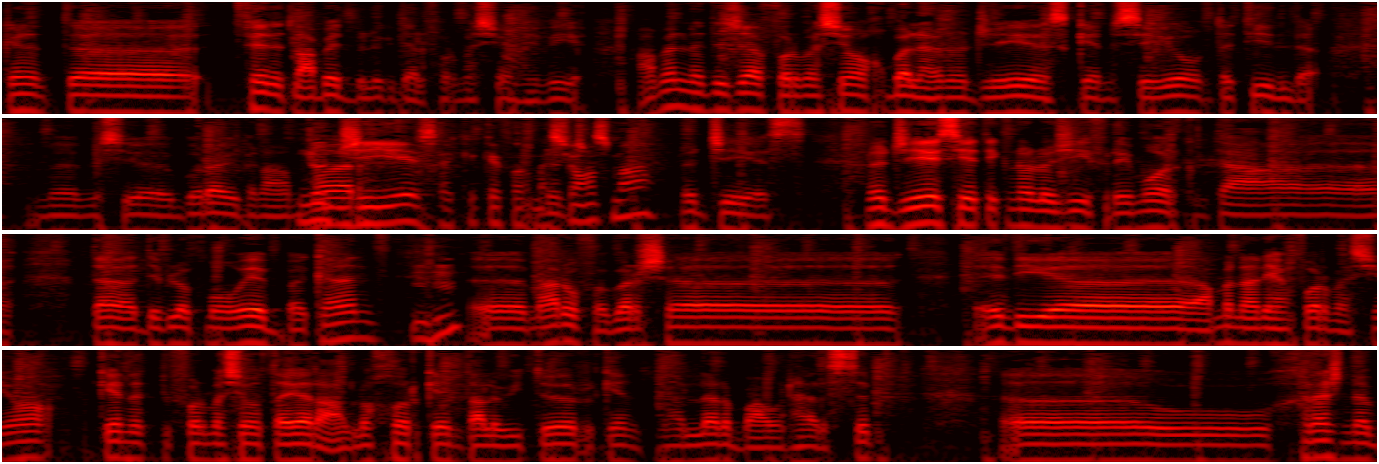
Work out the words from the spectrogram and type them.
وكانت آه تفادت العباد بالكدا ال formation هذيا. عملنا déjà formation قبلها Node JS كان CEO نتاع تيلدا م- مسيو براي بن عمار. نوت جي اس هكاك formation اسمها Node JS Node JS هي technologie framework نتاع نتاع développement web back end. آه، معروفة برشا. آه، هذه آه، عملنا عليها formation. كانت ال formation طيارة على الأخر كانت على 8 كانت نهار الاربعاء ونهار السبت. آه، وخرجنا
